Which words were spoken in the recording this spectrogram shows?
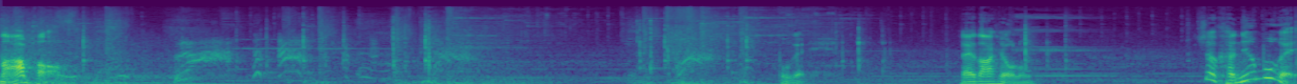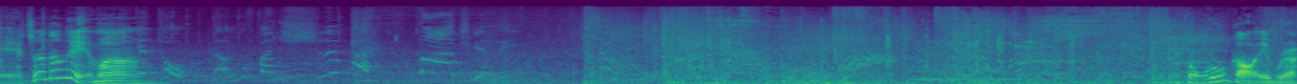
哪跑？不给，来打小龙，这肯定不给，这能给吗？中路搞一波。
